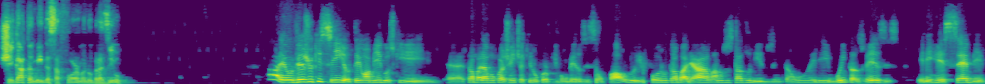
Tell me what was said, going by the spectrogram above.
chegar também dessa forma no Brasil? Ah, eu vejo que sim. Eu tenho amigos que é, trabalhavam com a gente aqui no Corpo de Bombeiros em São Paulo e foram trabalhar lá nos Estados Unidos. Então, ele muitas vezes ele recebe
